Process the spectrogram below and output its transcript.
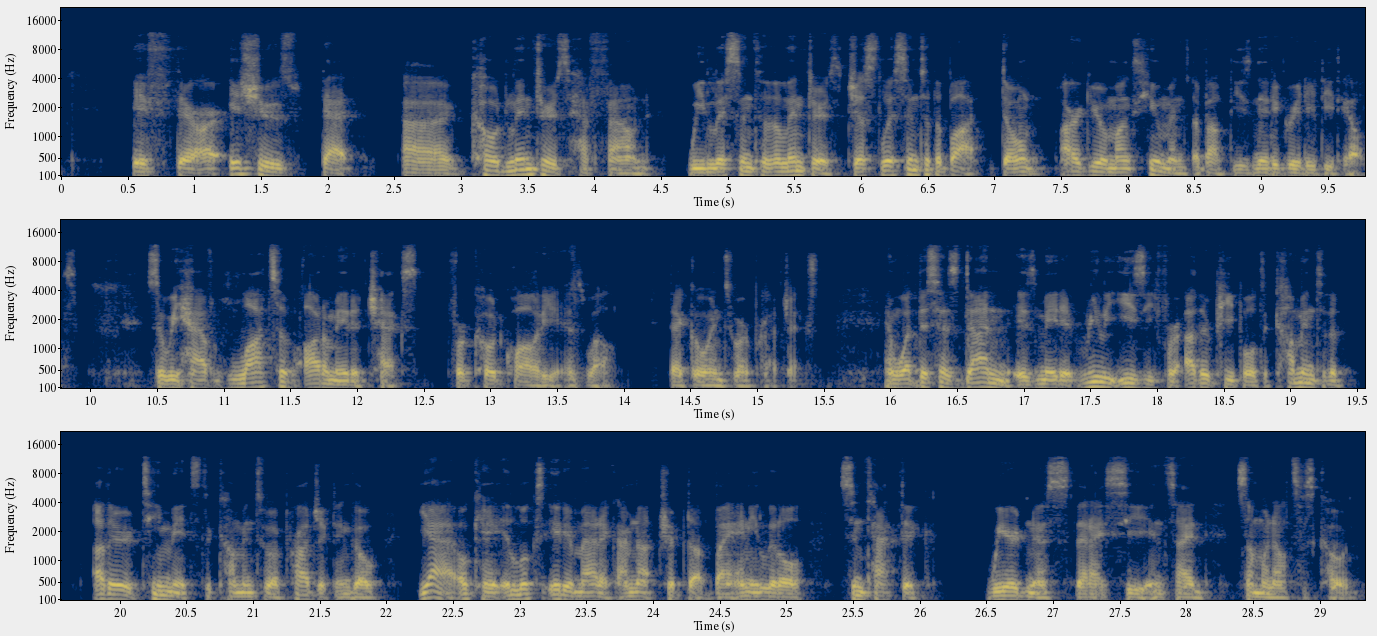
if there are issues that uh, code linters have found, we listen to the linters. Just listen to the bot. Don't argue amongst humans about these nitty gritty details. So we have lots of automated checks for code quality as well that go into our projects. And what this has done is made it really easy for other people to come into the other teammates to come into a project and go, yeah, okay, it looks idiomatic. I'm not tripped up by any little syntactic weirdness that I see inside someone else's code.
